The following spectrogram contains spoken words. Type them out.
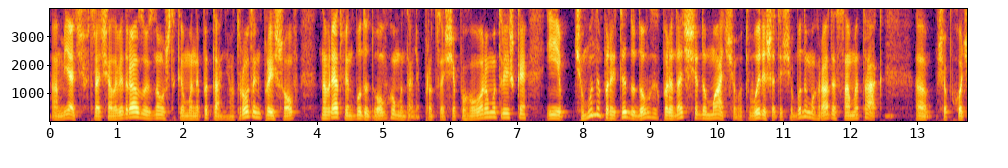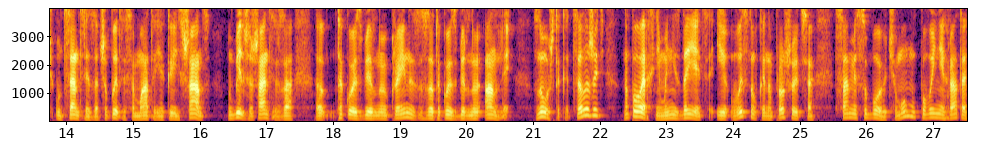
А м'яч втрачали відразу, і знову ж таки в мене питання. От Ротень прийшов, навряд він буде довго. Ми далі про це ще поговоримо трішки. І чому не перейти до довгих передач ще до матчу? От вирішити, що будемо грати саме так. Е, щоб хоч у центрі зачепитися, мати якийсь шанс, ну більше шансів за е, такою збірною України, за такою збірною Англії. Знову ж таки, це лежить на поверхні, мені здається, і висновки напрошуються самі собою. Чому ми повинні грати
